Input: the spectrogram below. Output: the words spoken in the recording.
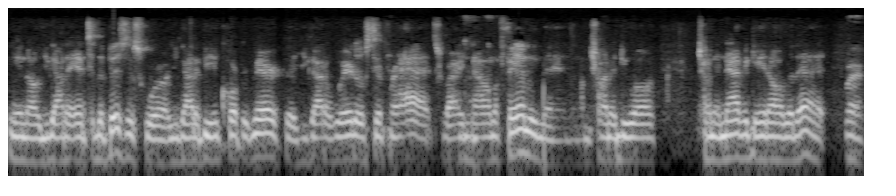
you know, you got to enter the business world. You got to be in corporate America. You got to wear those different hats, right? Mm-hmm. Now I'm a family man and I'm trying to do all, trying to navigate all of that. Right.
